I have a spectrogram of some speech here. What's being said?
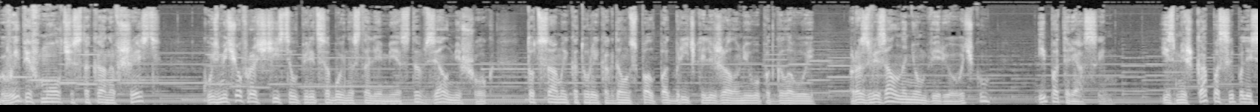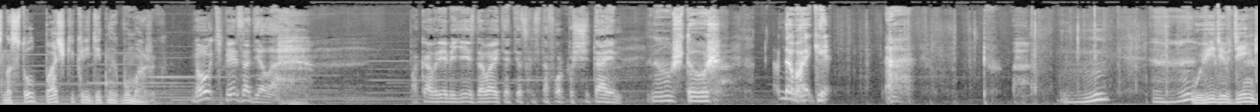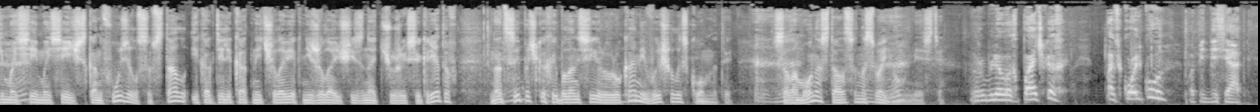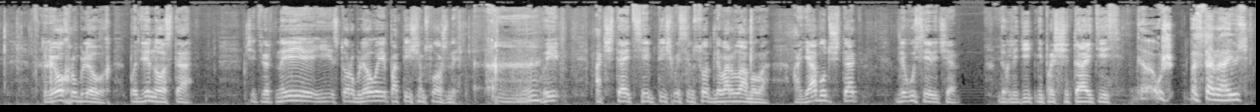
Выпив молча стаканов шесть, Кузьмичев расчистил перед собой на столе место, взял мешок, тот самый, который, когда он спал под бричкой, лежал у него под головой, развязал на нем веревочку и потряс им. Из мешка посыпались на стол пачки кредитных бумажек. Ну, теперь за дело. Пока время есть, давайте, отец Христофор, посчитаем. Ну что ж, давайте. Увидев деньги, Моисей Моисеевич сконфузился, встал и, как деликатный человек, не желающий знать чужих секретов, на цыпочках и балансируя руками, вышел из комнаты. Соломон остался на своем месте. В рублевых пачках поскольку? По 50. В трехрублевых по 90. Четвертные и 100-рублевые по тысячам сложны. Вы отсчитаете 7800 для Варламова, а я буду считать для Гусевича. Доглядеть не просчитайтесь. Да уж, постараюсь.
